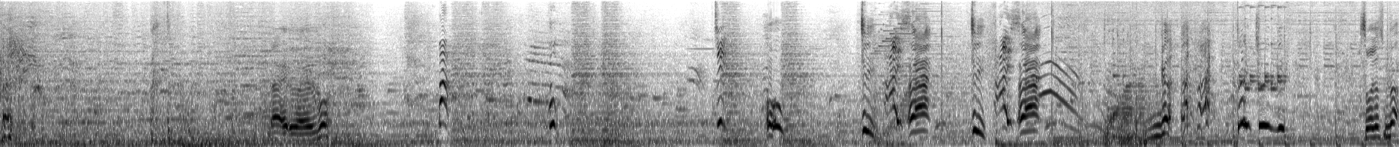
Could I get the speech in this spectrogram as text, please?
가위바위보. 수고하셨습니다.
